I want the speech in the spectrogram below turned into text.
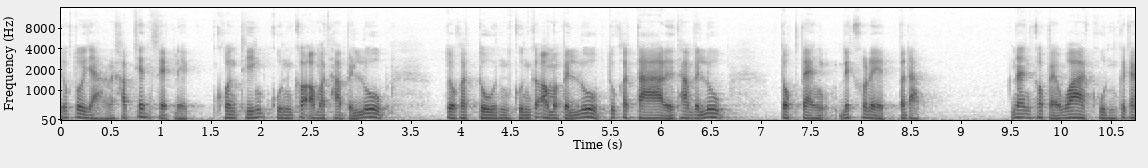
ยกตัวอย่างนะครับ เช่นเศษเหล็ก คนทิ้งคุณก็เอามาทำเป็นรูป ตัวการ์ตูนคุณก็เอามาเป็นรูปตุ๊กตา หรือทำเป็นรูปตกแต่งเดคอเรทประดับ นั่นก็แปลว่าคุณก็จะ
